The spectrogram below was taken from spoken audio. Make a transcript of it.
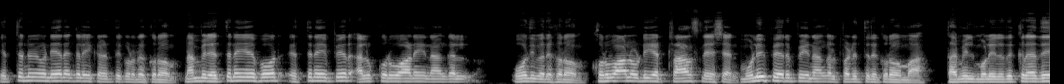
எத்தனையோ நேரங்களை கழித்துக் கொண்டிருக்கிறோம். நம்மில் எத்தனையோ போர் எத்தனை பேர் அல் குர்வானை நாங்கள் ஓதி வருகிறோம். குர்வானுடைய டிரான்ஸ்லேஷன் மொழிபெயர்ப்பை நாங்கள் படித்திருக்கிறோமா? தமிழ் மொழியில் இருக்கிறது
